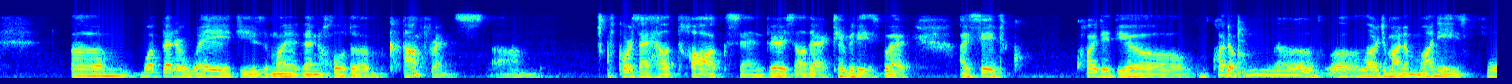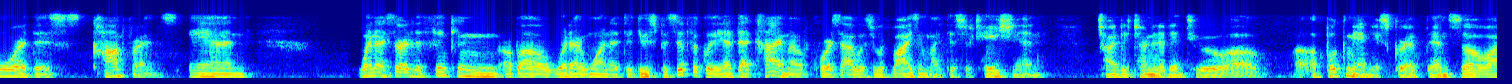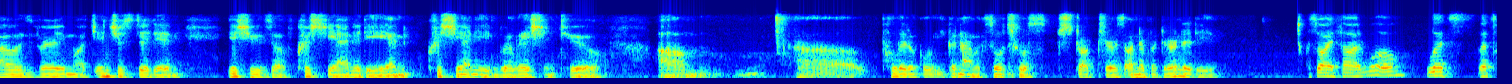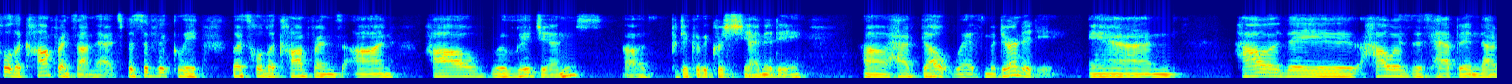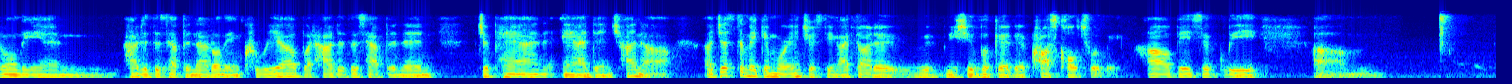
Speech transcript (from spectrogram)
um, what better way to use the money than hold a conference? Um, of course, I held talks and various other activities, but I saved quite a deal, quite a, a large amount of money for this conference. And when I started thinking about what I wanted to do specifically, at that time, of course, I was revising my dissertation, trying to turn it into a, a book manuscript. And so I was very much interested in issues of Christianity and Christianity in relation to um, uh, political, economic, social structures under modernity. So I thought, well, let's let's hold a conference on that. Specifically, let's hold a conference on how religions, uh, particularly Christianity, uh, have dealt with modernity and how they how has this happened not only in how did this happen not only in Korea but how did this happen in Japan and in China? Uh, just to make it more interesting, I thought it, we should look at it cross culturally. How basically um,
